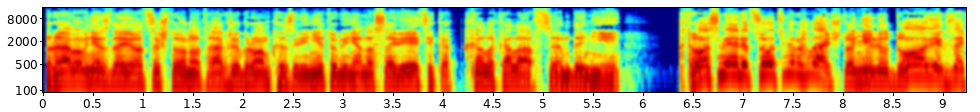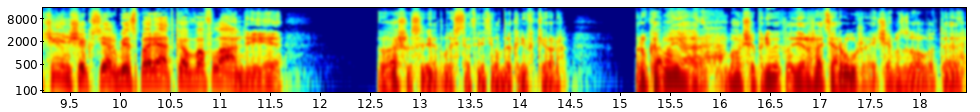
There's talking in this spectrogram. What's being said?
Право мне сдается, что оно так же громко звенит у меня на совете, как колокола в Сен-Дени. Кто осмелится утверждать, что не Людовик зачинщик всех беспорядков во Фландрии?» «Ваша светлость», — ответил Докривкер, — «рука моя больше привыкла держать оружие, чем золото».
